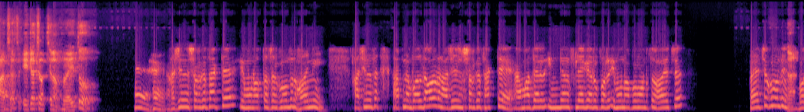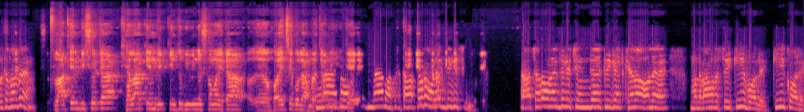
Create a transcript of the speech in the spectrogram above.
আচ্ছা আচ্ছা এটা চাচ্ছেন আপনারা এই তো? হ্যাঁ হ্যাঁ হাসিনা সরকার থাকতে এমন অত্যাচার কোনোদিন হয়নি। হাসিনা আপনি বলতে পারবেন হাসিনা সরকার থাকতে আমাদের ইন্ডিয়ান ফ্ল্যাগের উপর এমন অপমানিত হয়েছে? হয়েছে কোনোদিন? বলতে পারবেন? ফ্লাকের বিষয়টা খেলা কেন্দ্রিক কিন্তু বিভিন্ন সময় এটা হয়েছে বলে আমরা জানি যে না না তাছাড়াও অনেক দেখেছি। তাছাড়াও অনেক দেখেছি ইন্ডিয়া ক্রিকেট খেলা হলে মানে বাংলাদেশ কি বলে কি করে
